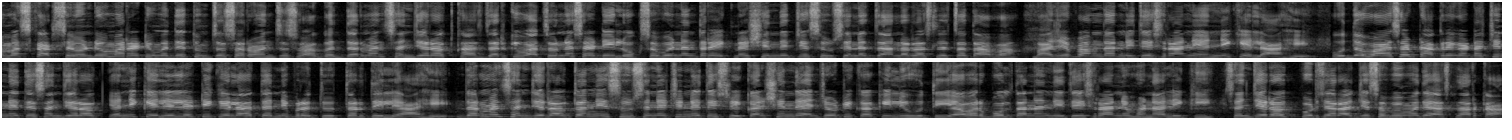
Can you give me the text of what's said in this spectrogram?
नमस्कार सेव्हन्टी मराठीमध्ये तुमचं सर्वांचं स्वागत. दरम्यान संजय राऊत खासदारकी वाचवण्यासाठी लोकसभेनंतर एकनाथ शिंदेचे शिवसेनेत जाणार असल्याचा दावा भाजप आमदार नितेश राणे यांनी केला आहे. उद्धव बाळासाहेब ठाकरे गटाचे नेते संजय राऊत यांनी केलेल्या टीकेला त्यांनी प्रत्युत्तर दिले आहे. दरम्यान संजय राऊतांनी शिवसेनेचे नेते श्रीकांत शिंदे यांच्यावर टीका केली होती. यावर बोलताना नितेश राणे म्हणाले की संजय राऊत पुढच्या राज्यसभेमध्ये असणार का?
